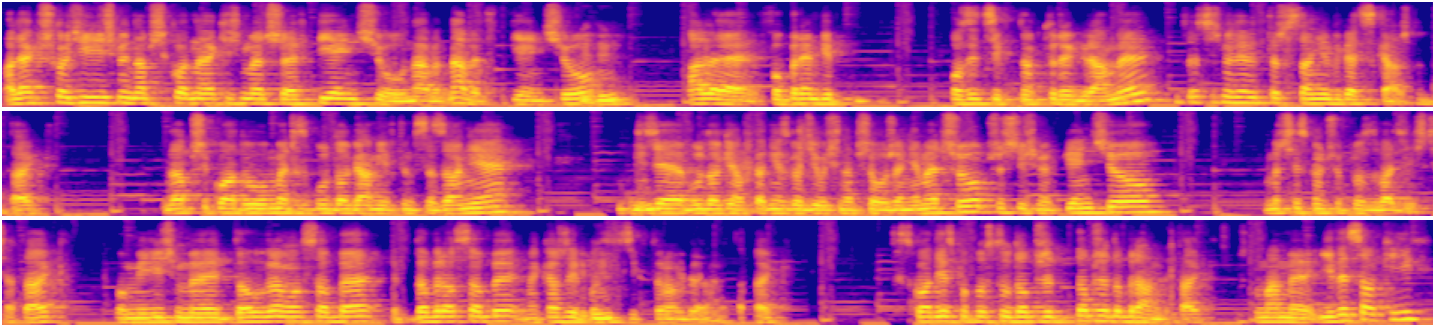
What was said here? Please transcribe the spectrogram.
ale jak przychodziliśmy na przykład na jakieś mecze w pięciu, nawet, nawet w pięciu, mhm. ale w obrębie pozycji, na której gramy, to jesteśmy też w stanie wygrać z każdym, tak? Dla przykładu mecz z Bulldogami w tym sezonie, mhm. gdzie Bulldogi na przykład nie zgodziły się na przełożenie meczu, przyszliśmy w pięciu, mecz się skończył plus 20, tak? Bo mieliśmy dobrą osobę, dobre osoby na każdej mhm. pozycji, którą gramy, tak? Skład jest po prostu dobrze, dobrze dobrany, tak? Prostu mamy i wysokich,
